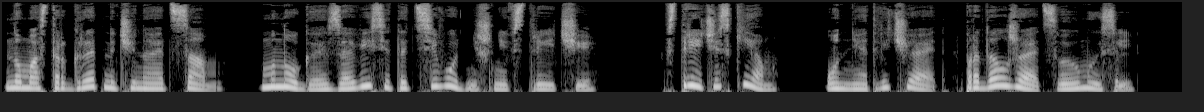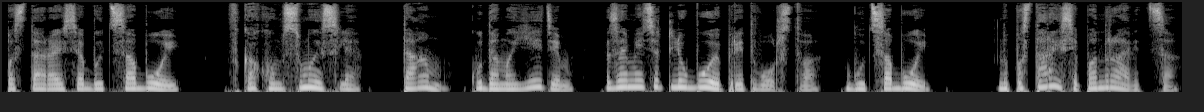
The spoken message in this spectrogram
Но мастер Грет начинает сам. Многое зависит от сегодняшней встречи. Встречи с кем? Он не отвечает, продолжает свою мысль. Постарайся быть собой. В каком смысле? Там, куда мы едем, заметят любое притворство. Будь собой. Но постарайся понравиться.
